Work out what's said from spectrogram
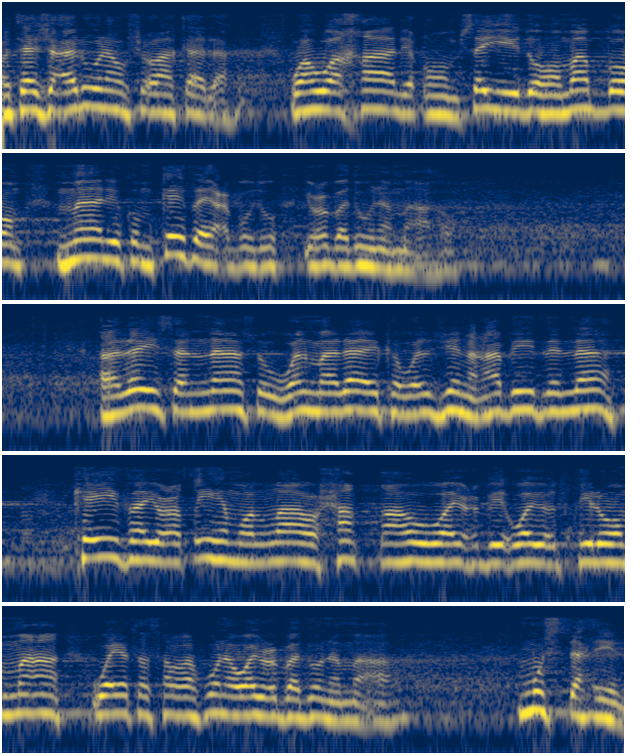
وتجعلونه شركاء له وهو خالقهم سيدهم ربهم مالكم كيف يعبدوا؟ يعبدون معه. أليس الناس والملائكة والجن عبيد لله؟ كيف يعطيهم الله حقه ويدخلهم معه ويتصرفون ويعبدون معه؟ مستحيل.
